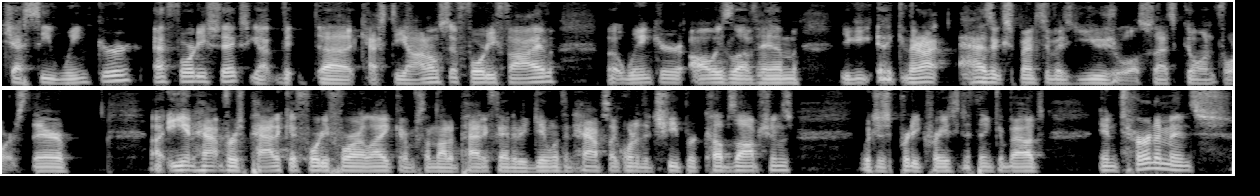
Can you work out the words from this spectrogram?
Jesse Winker at 46. You got uh, Castellanos at 45, but Winker, always love him. You, they're not as expensive as usual, so that's going for us there. Uh, Ian Happ versus Paddack at 44, I like. I'm, I'm not a Paddack fan to begin with, and Happ's like one of the cheaper Cubs options, which is pretty crazy to think about. In tournaments,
